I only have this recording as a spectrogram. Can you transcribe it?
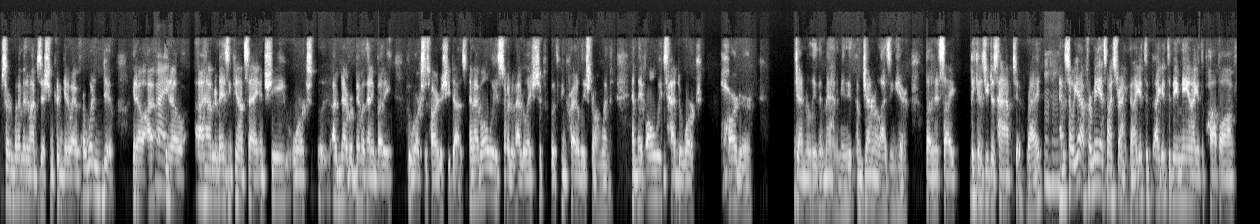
certain women in my position couldn't get away with or wouldn't do. You know, I right. you know I have an amazing fiance, and she works. I've never been with anybody who works as hard as she does, and I've always sort of had relationships with incredibly strong women, and they've always had to work harder generally than men. I mean, I'm generalizing here, but it's like because you just have to, right? Mm-hmm. And so yeah, for me, it's my strength, and I get to I get to be me, and I get to pop off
